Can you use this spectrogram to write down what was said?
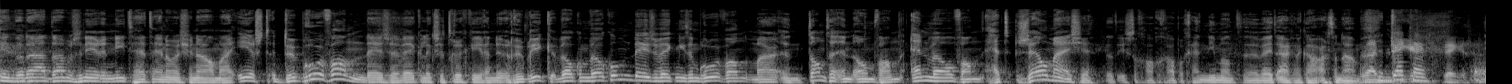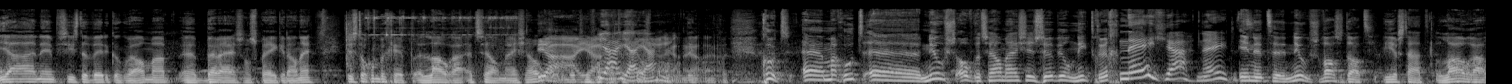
Inderdaad, dames en heren, niet het NOS Journaal, maar eerst de broer van. Deze wekelijkse terugkerende rubriek. Welkom, welkom. Deze week niet een broer van, maar een tante en oom van. En wel van het zeilmeisje. Dat is toch al grappig, hè? Niemand eh, weet eigenlijk haar achternaam. De Dekker. Ja, nee, precies, dat weet ik ook wel. Maar eh, bij wijze van spreken dan, hè. Het is toch een begrip, eh, Laura, het zeilmeisje. Oh, Ja, ja. Ja, ja, ja. Goed, eh, maar goed, eh, nieuws over het zeilmeisje. Ze wil niet terug. Nee, ja, nee. dat- In het eh, nieuws was dat, hier staat... Laura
